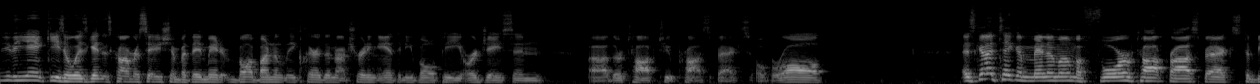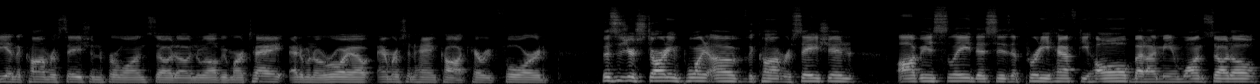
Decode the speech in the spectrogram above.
the Yankees always get in this conversation, but they made it abundantly clear they're not trading Anthony Volpe or Jasson, uh, their top two prospects overall. It's to take a minimum of four top prospects to be in the conversation for Juan Soto, Noelvi Marte, Edwin Arroyo, Emerson Hancock, Harry Ford. This is your starting point of the conversation. Obviously, this is a pretty hefty haul, but I mean, Juan Soto,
